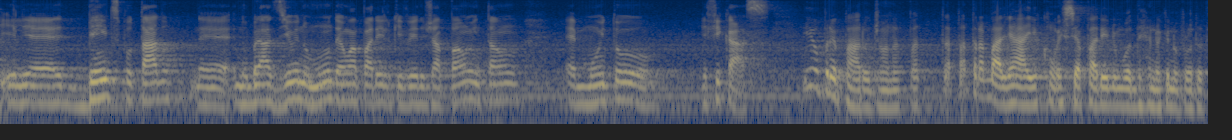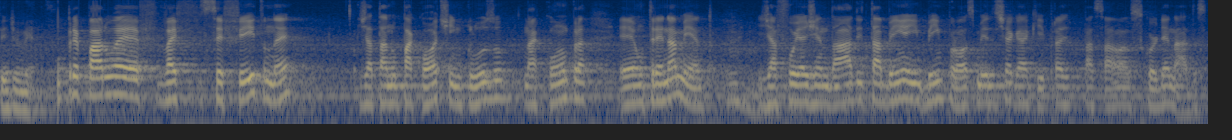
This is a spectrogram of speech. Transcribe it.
Ele é bem disputado né, no Brasil e no mundo. É um aparelho que veio do Japão, então é muito eficaz. E o preparo, Jonathan, para trabalhar aí com esse aparelho moderno aqui no pronto atendimento? O preparo é, vai ser feito, né? Já está no pacote incluso na compra, é um treinamento. Uhum. Já foi agendado e está bem aí, bem próximo eles chegar aqui para passar as coordenadas.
